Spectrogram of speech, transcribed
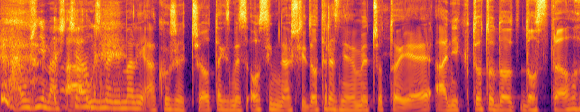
A už nemáš čo? A už sme nemali akože čo, tak sme s Osim našli, doteraz nevieme, čo to je, ani kto to do, dostal,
